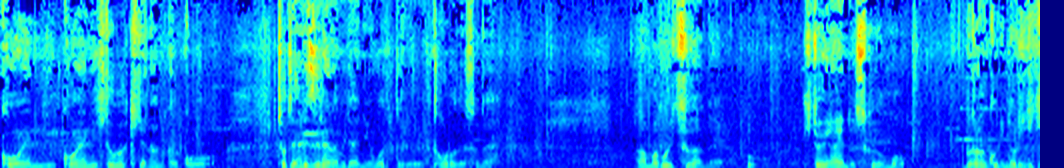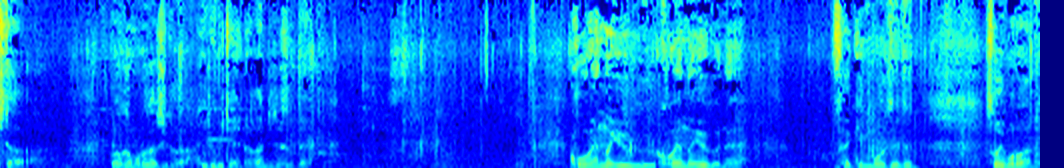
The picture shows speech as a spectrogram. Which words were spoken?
公園に、公園に人が来てなんかこう、ちょっとやりづれなみたいに思ってるところですね。あんまこいつがね、人いないんですけども、ブランコに乗りに来た若者たちがいるみたいな感じですね。公園の遊具、公園の遊具ね、最近もう全然そういうものはね、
